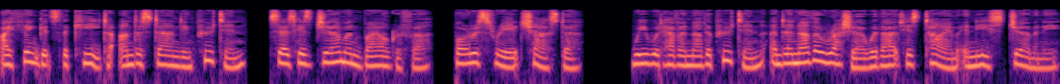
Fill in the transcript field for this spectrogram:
I think it's the key to understanding Putin, says his German biographer, Boris Reitschuster. We would have another Putin and another Russia without his time in East Germany.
